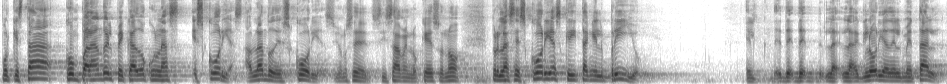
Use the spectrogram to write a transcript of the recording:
Porque está comparando el pecado con las escorias, hablando de escorias. Yo no sé si saben lo que es o no, pero las escorias quitan el brillo la, gloria del metal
